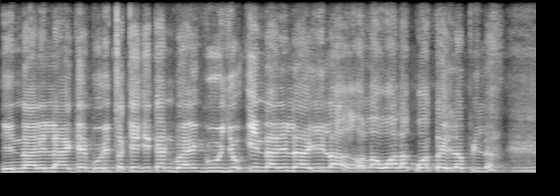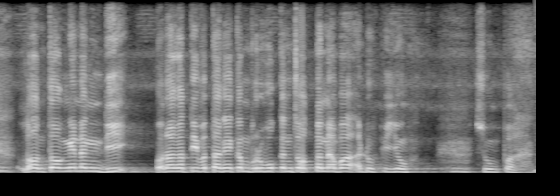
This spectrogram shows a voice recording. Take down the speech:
Innalillahi buri cekik ikan bae guyu innalillahi la haula wala quwata illa billah. Lontongnya nang di ora ngerti wetenge kemruwuk kencoten apa? Aduh piyo sumpah.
